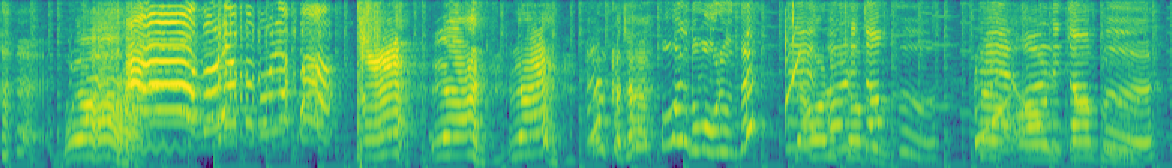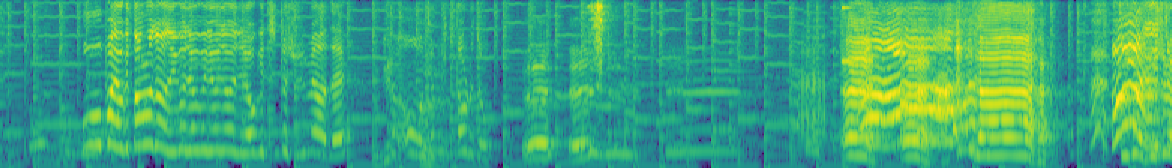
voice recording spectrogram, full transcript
아, 아! 뭐야? 아, 야, 야, 가자. 어 이거 너무 어려운데? 네, 얼리 얼리 점프. 네, 네, 얼리 점프. 오, 오빠 여기 떨어져. 이거 여기 여기 여기, 여기 진짜 조심해야 돼. 여기? 잠- 어, 잠깐 떨어져. 에, 에. 가자. 조심해, 조심해.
